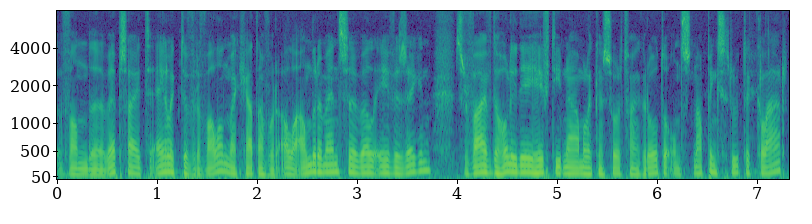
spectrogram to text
van de website eigenlijk te vervallen. Maar ik ga het dan voor alle andere mensen wel even zeggen. Survive the Holiday heeft hier namelijk een soort van grote ontsnappingsroute klaar.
